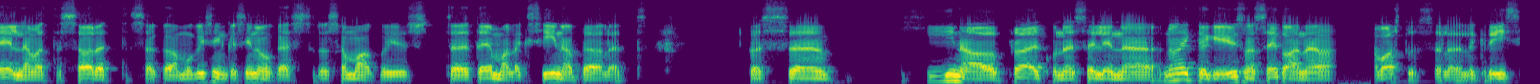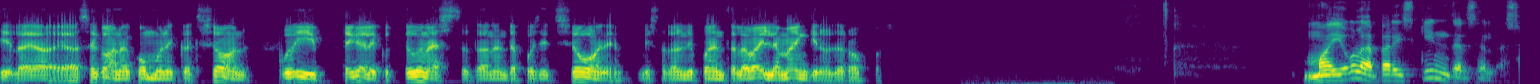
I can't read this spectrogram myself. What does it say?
eelnevates saadetes, aga ma küsin ka sinu käest sedasama, kui just teema läks Hiina peale, et kas äh, Hiina praegune selline, no ikkagi üsna segane vastus sellele kriisile ja, ja segane kommunikatsioon võib tegelikult õõnestada nende positsiooni, mis nad on juba endale välja mänginud Euroopas? Ma ei ole päris kindel selles,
